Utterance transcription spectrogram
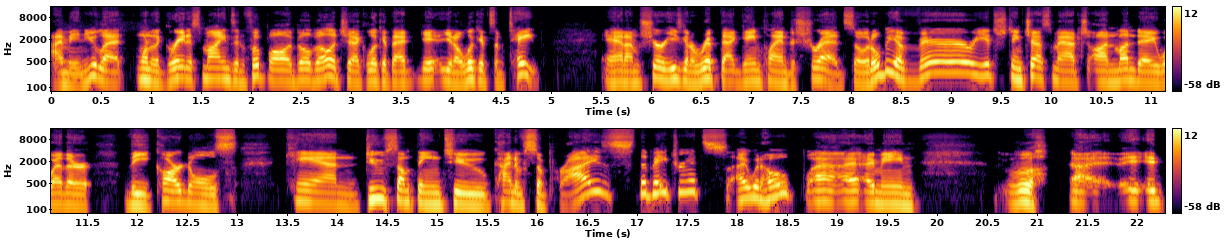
I mean, you let one of the greatest minds in football and Bill Belichick look at that, you know, look at some tape, and I'm sure he's going to rip that game plan to shreds. So it'll be a very interesting chess match on Monday whether the Cardinals can do something to kind of surprise the Patriots. I would hope. I, I mean, ugh, uh, it, it,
